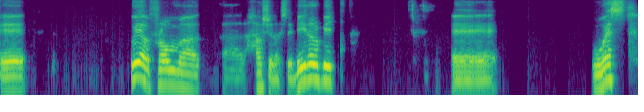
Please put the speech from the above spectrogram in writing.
uh, we are from, uh, uh, how should I say, a little bit uh, west,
